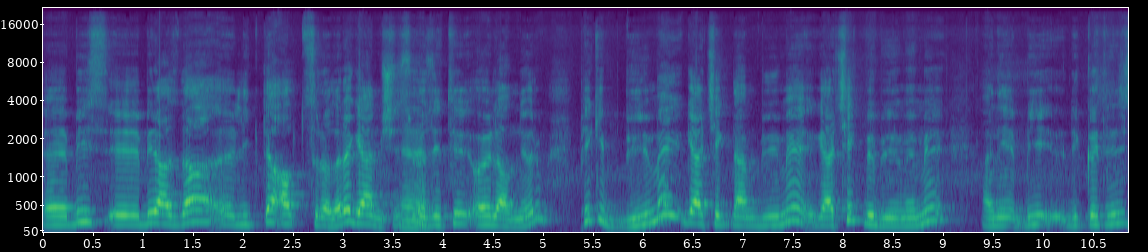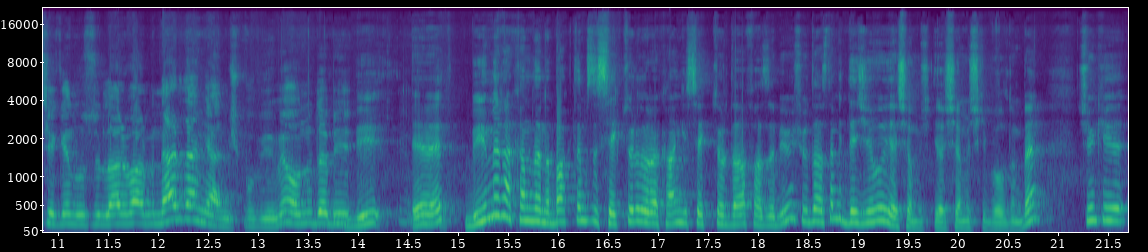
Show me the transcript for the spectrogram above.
e, biz e, biraz daha e, ligde alt sıralara gelmişiz. Evet. Özeti öyle anlıyorum. Peki büyüme gerçekten büyüme, gerçek bir büyüme mi? Hani bir dikkatinizi çeken unsurlar var mı? Nereden gelmiş bu büyüme? Onu da bir Büyü, evet. Büyüme rakamlarına baktığımızda sektörel olarak hangi sektör daha fazla büyümüş? Şurada aslında bir dejavu yaşamış, yaşamış gibi oldum ben. Çünkü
